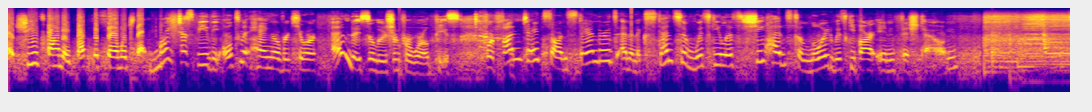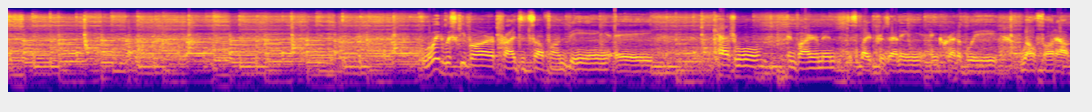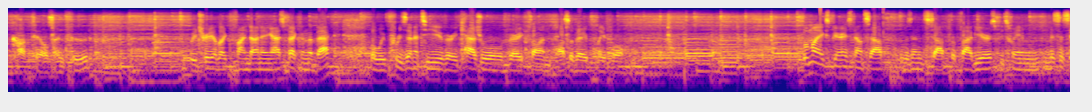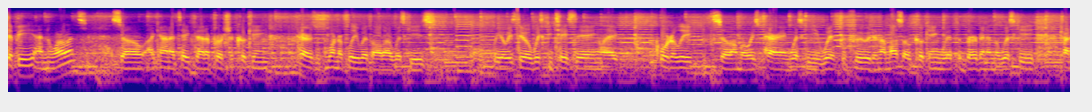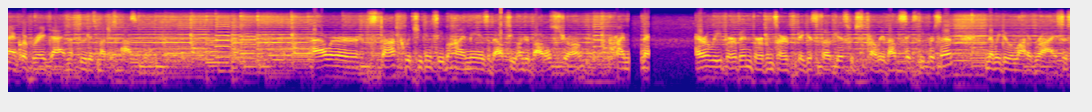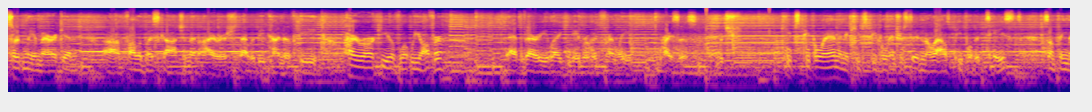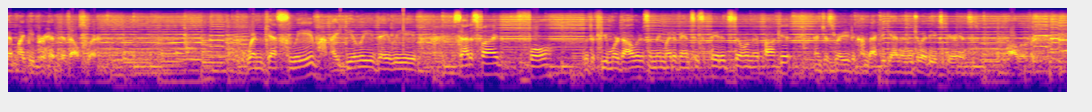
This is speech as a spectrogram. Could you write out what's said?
that she's found a breakfast sandwich that might just be the ultimate hangover cure and a solution for world peace. For fun takes on standards and an extensive whiskey list, she heads to Lloyd Whiskey Bar in Fishtown. Lloyd Whiskey Bar prides itself on being a casual environment despite presenting incredibly well thought out cocktails and food. We treat it like fine dining aspect in the back, but we present it to you very casual, very fun, also very playful. My experience down south was in the south for five years between Mississippi and New Orleans. So I kind of take that approach to cooking, pairs wonderfully with all our whiskeys. We always do a whiskey tasting like quarterly, so I'm always pairing whiskey with the food, and I'm also cooking with the bourbon and the whiskey, trying to incorporate that in the food as much as possible. Our stock, which you can see behind me, is about 200 bottles strong. Bourbon. Bourbon's our biggest focus, which is probably about 60%. And then we do a lot of rye, so certainly American, um, followed by Scotch, and then Irish. That would be kind of the hierarchy of what we offer at very like neighborhood-friendly prices, which keeps people in and it keeps people interested and allows people to taste something that might be prohibitive elsewhere. When guests leave, ideally they leave satisfied, full, with a few more dollars than they might have anticipated still in their pocket, and just ready to come back again and enjoy the experience all over.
